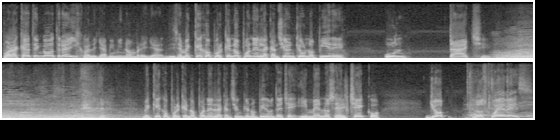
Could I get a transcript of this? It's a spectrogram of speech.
Por acá tengo otra, híjole, ya vi mi nombre ya. Dice, me quejo porque no ponen la canción que uno pide. Un tache. Me quejo porque no ponen la canción que uno pide un tache y menos el checo. Yo los jueves.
